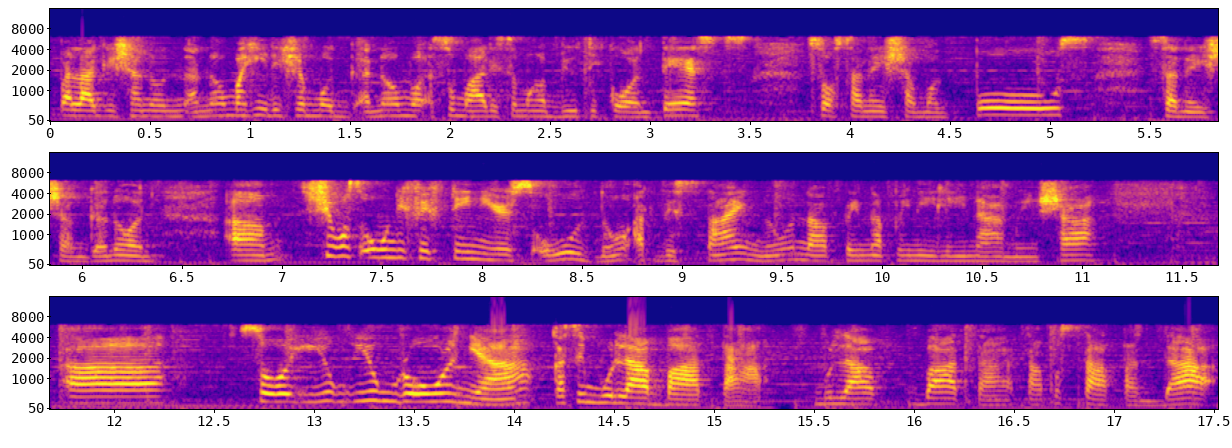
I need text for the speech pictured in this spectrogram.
palagi siya noon ano mahilig siya mag ano ma- sumali sa mga beauty contests. So sanay siya mag-pose sanay siyang ganon. Um, she was only 15 years old no at this time no na na pinili namin siya. Ah, so yung yung role niya kasi mula bata mula bata tapos tatanda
